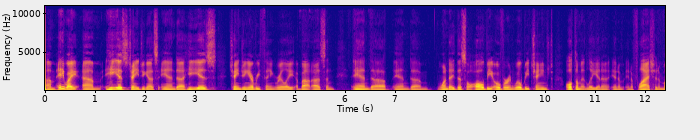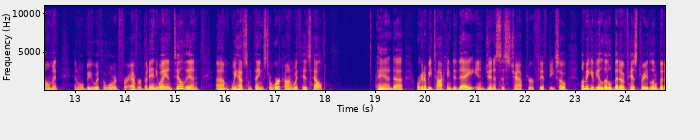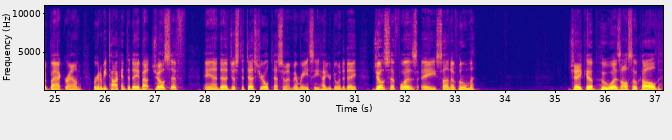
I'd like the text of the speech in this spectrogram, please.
um, anyway, um, He is changing us, and uh, He is changing everything really about us. And and uh, and um, one day this will all be over, and we'll be changed ultimately in a in a in a flash, in a moment, and we'll be with the Lord forever. But anyway, until then, um, we have some things to work on with His help. And uh, we're going to be talking today in Genesis chapter 50. So let me give you a little bit of history, a little bit of background. We're going to be talking today about Joseph. And uh, just to test your Old Testament memory, see how you're doing today. Joseph was a son of whom? Jacob, who was also called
